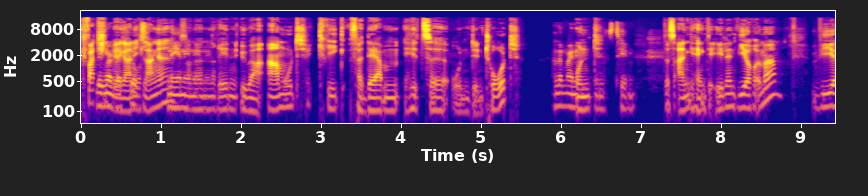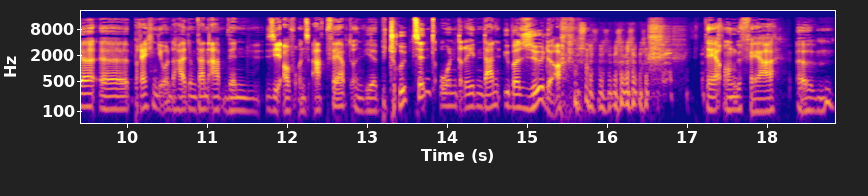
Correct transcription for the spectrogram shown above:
quatschen wir, wir gar nicht lange, nee, nee, sondern nee, reden über Armut, Krieg, Verderben, Hitze und den Tod. Alle meine und das angehängte Elend, wie auch immer. Wir äh, brechen die Unterhaltung dann ab, wenn sie auf uns abfärbt und wir betrübt sind und reden dann über Söder, der ungefähr ähm,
